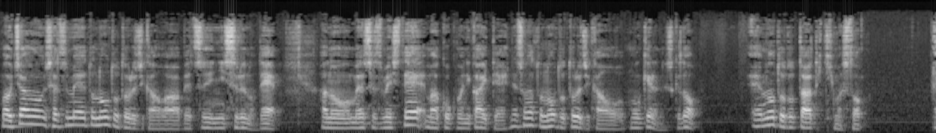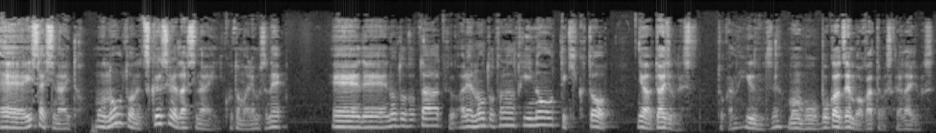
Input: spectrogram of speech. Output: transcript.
まあ、うちはの説明とノートを取る時間は別にするのであの説明して、まあ、黒板に書いてでその後ノートを取る時間を設けるんですけど、え、ノート取ったって聞きますと、えー、一切しないと。もうノートを、ね、机すら出してないこともありますね。えー、で、ノート取ったあれ、ノート取らなくていいのって聞くと、いや、大丈夫です。とかね、言うんですね。もうもう僕は全部分かってますから大丈夫です。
